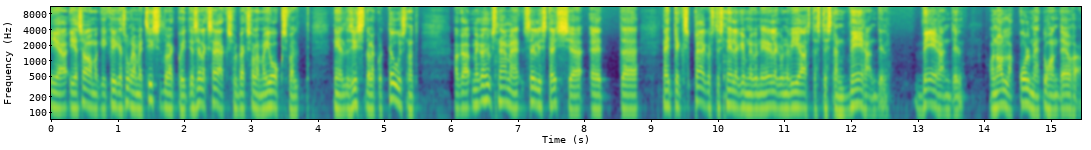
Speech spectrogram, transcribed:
ja, ja saamagi kõige suuremaid sissetulekuid ja selleks ajaks sul peaks olema jooksvalt nii-öelda sissetulekud tõusnud, aga me kahjuks näeme sellist asja, et äh, näiteks praegustest neljakümne kuni neljakümne viie aastastest on veerandil, veerandil on alla kolme tuhande euro.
